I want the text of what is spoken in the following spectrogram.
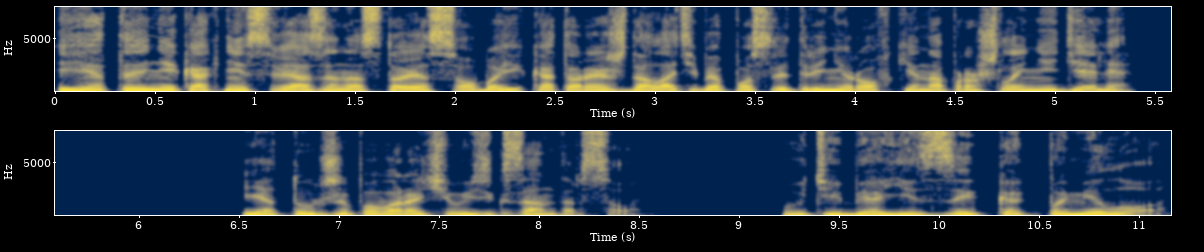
«И это никак не связано с той особой, которая ждала тебя после тренировки на прошлой неделе?» Я тут же поворачиваюсь к Зандерсу. «У тебя язык как помело».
